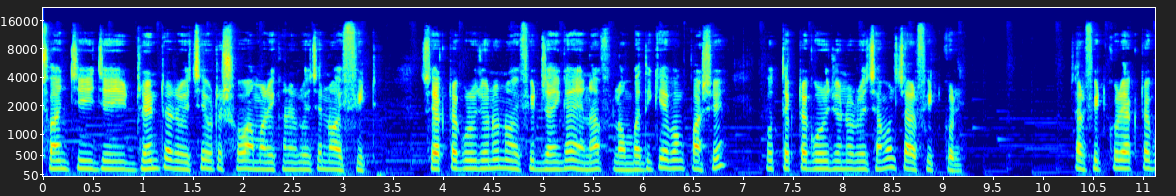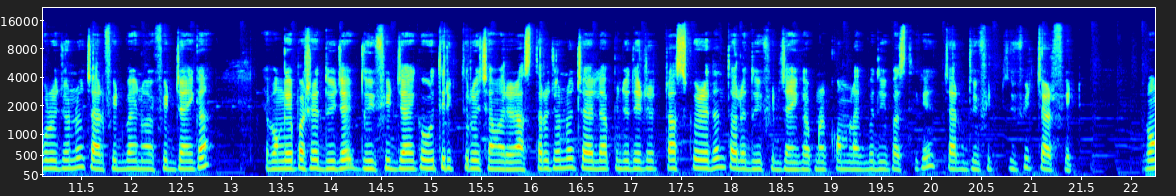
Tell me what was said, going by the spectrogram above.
ছয় ইঞ্চি যে ড্রেনটা রয়েছে, ওটা সহ আমার এখানে রয়েছে নয় ফিট। সো একটা গরুর জন্য নয় ফিট জায়গা এনাফ লম্বা দিকে এবং পাশে প্রত্যেকটা গরুর জন্য রয়েছে আমার চার ফিট করে। চার ফিট করে একটা গরুর জন্য চার ফিট বাই নয় ফিট জায়গা এবং এ পাশে দুই দুই ফিট জায়গা অতিরিক্ত রয়েছে আমার রাস্তার জন্য। চাইলে আপনি যদি এটা টাচ করে দেন, তাহলে দুই ফিট জায়গা আপনার কম লাগবে দুই পাশ থেকে চার, দুই ফিট দুই ফিট চার ফিট এবং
